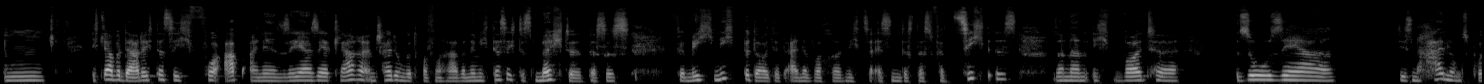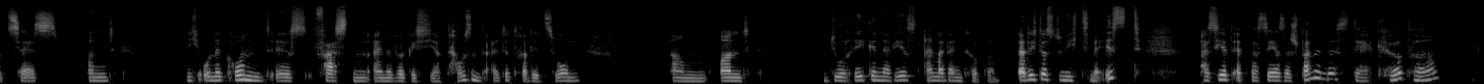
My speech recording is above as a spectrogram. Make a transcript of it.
Hm, ich glaube, dadurch, dass ich vorab eine sehr, sehr klare Entscheidung getroffen habe, nämlich, dass ich das möchte, dass es für mich nicht bedeutet, eine Woche nicht zu essen, dass das Verzicht ist, sondern ich wollte so sehr diesen Heilungsprozess und nicht ohne Grund ist Fasten eine wirklich jahrtausendalte Tradition. Ähm, und du regenerierst einmal deinen Körper. Dadurch, dass du nichts mehr isst, passiert etwas sehr, sehr Spannendes. Der Körper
